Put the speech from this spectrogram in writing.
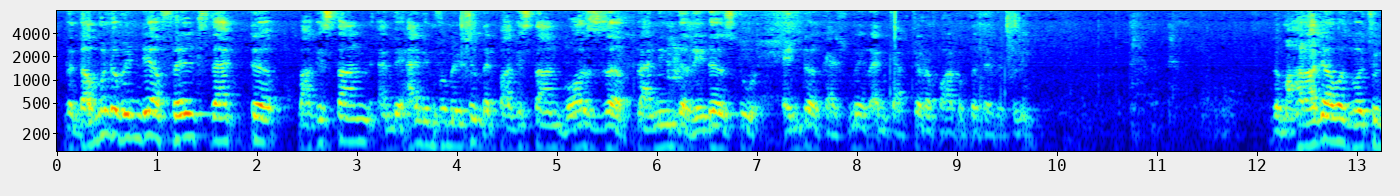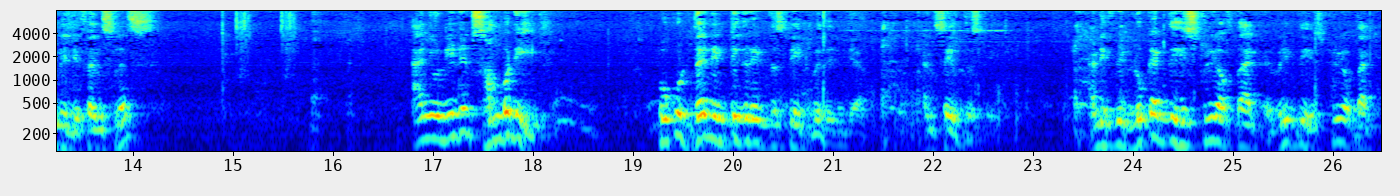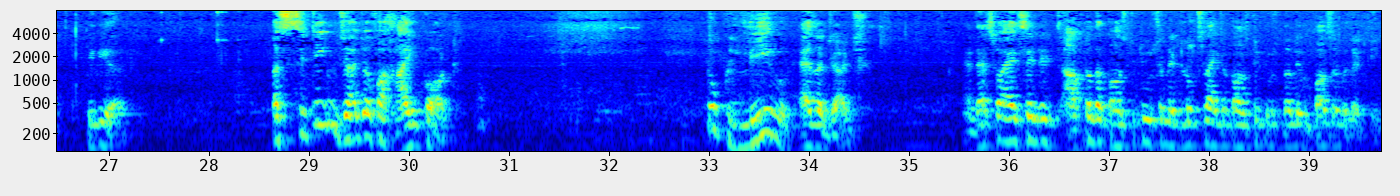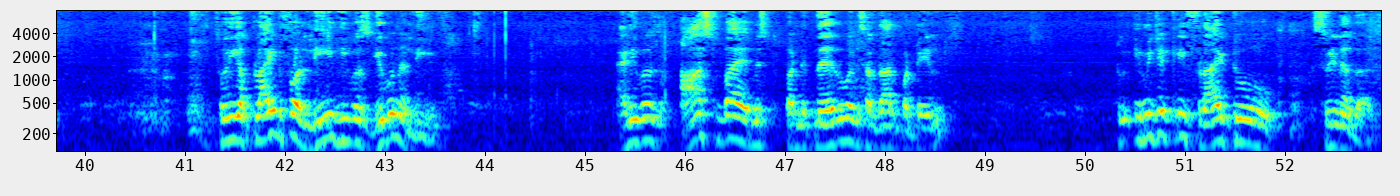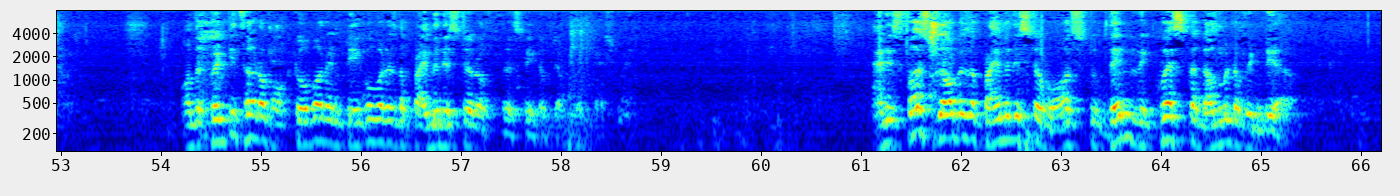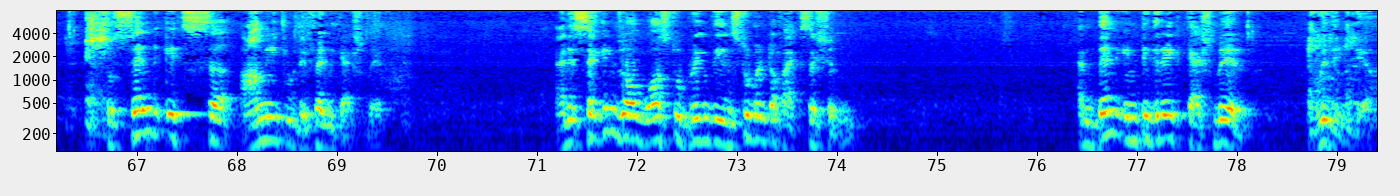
the government of India felt that uh, Pakistan, and they had information that Pakistan was uh, planning the raiders to enter Kashmir and capture a part of the territory. The Maharaja was virtually defenseless and you needed somebody who could then integrate the state with India and save the state. And if we look at the history of that, read the history of that period, a sitting judge of a high court took leave as a judge. And that's why I said it after the constitution, it looks like a constitutional impossibility. So he applied for leave, he was given a leave and he was asked by Mr. Pandit Nehru and Sardar Patel to immediately fly to Srinagar on the 23rd of October and take over as the Prime Minister of the state of Jammu and Kashmir. And his first job as a Prime Minister was to then request the Government of India to send its uh, army to defend Kashmir. And his second job was to bring the instrument of accession and then integrate Kashmir with India.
